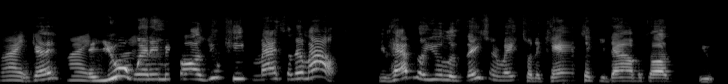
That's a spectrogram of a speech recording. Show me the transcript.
Right. Okay. Right. And you're winning because you keep maxing them out. You have no utilization rate, so they can't take you down because you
